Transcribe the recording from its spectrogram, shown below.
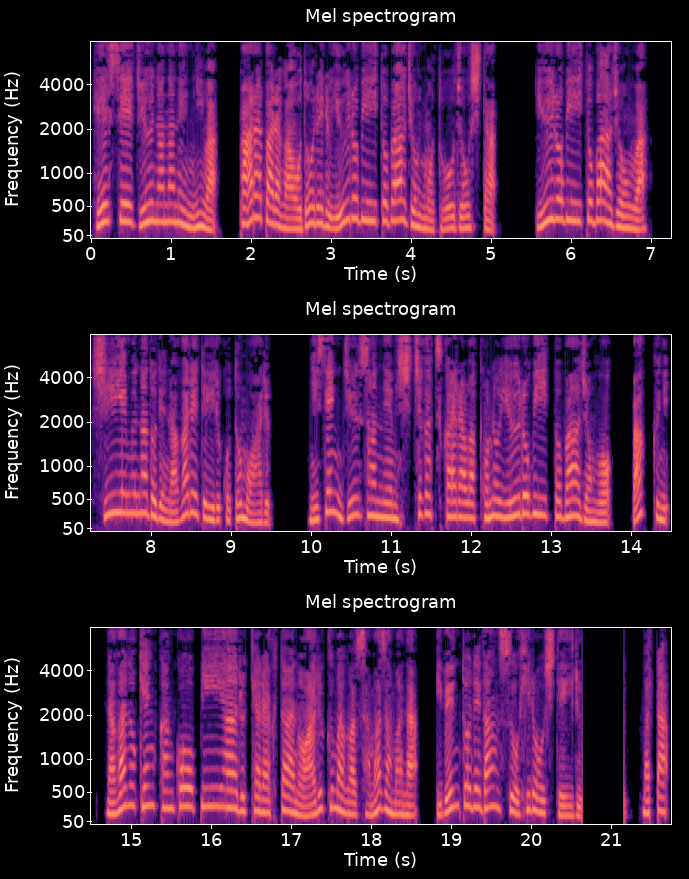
平成17年には、パラパラが踊れるユーロビートバージョンも登場した。ユーロビートバージョンは CM などで流れていることもある。2013年7月からはこのユーロビートバージョンをバックに長野県観光 PR キャラクターのアルクマが様々なイベントでダンスを披露している。また、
